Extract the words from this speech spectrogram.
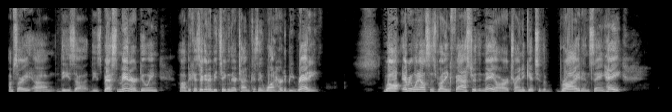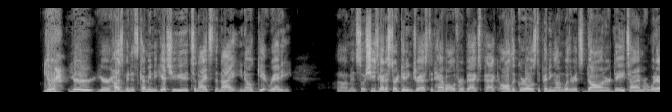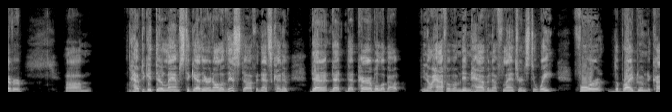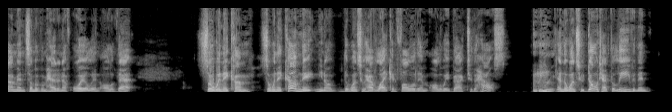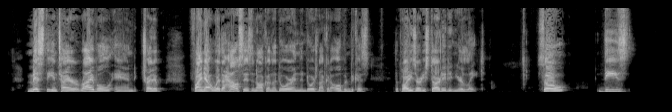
I'm sorry, um, these uh, these best men are doing uh, because they're going to be taking their time because they want her to be ready. Well, everyone else is running faster than they are, trying to get to the bride and saying, "Hey, your your your husband is coming to get you. Tonight's the night. You know, get ready." Um, and so she's got to start getting dressed and have all of her bags packed. All the girls, depending on whether it's dawn or daytime or whatever, um, have to get their lamps together and all of this stuff. And that's kind of that that that parable about you know half of them didn't have enough lanterns to wait for the bridegroom to come, and some of them had enough oil and all of that. So when they come, so when they come, they you know the ones who have light can follow them all the way back to the house. and the ones who don't have to leave and then miss the entire arrival and try to find out where the house is and knock on the door and the door's not going to open because the party's already started and you're late. So these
